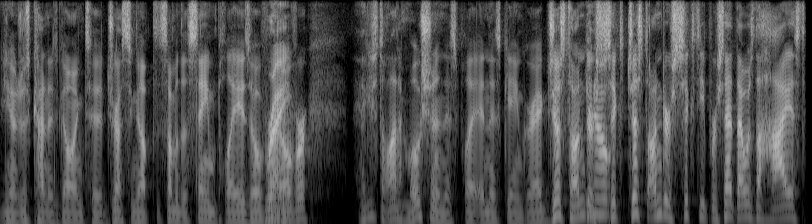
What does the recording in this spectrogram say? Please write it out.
you know, just kind of going to dressing up to some of the same plays over Right. and over. There's just a lot of motion in this play in this game, Greg. Just under You know- six, just under sixty percent. That was the highest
